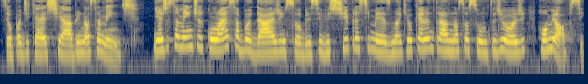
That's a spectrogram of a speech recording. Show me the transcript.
Seu podcast abre nossa mente. E é justamente com essa abordagem sobre se vestir para si mesma que eu quero entrar no nosso assunto de hoje, home office.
